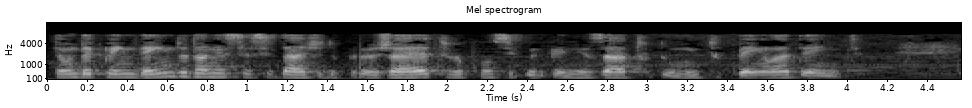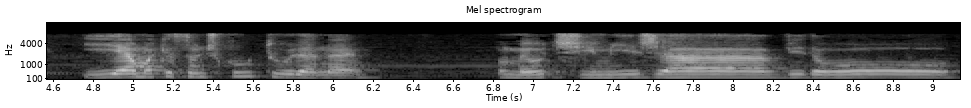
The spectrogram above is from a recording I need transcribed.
Então, dependendo da necessidade do projeto, eu consigo organizar tudo muito bem lá dentro. E é uma questão de cultura, né? O meu time já virou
